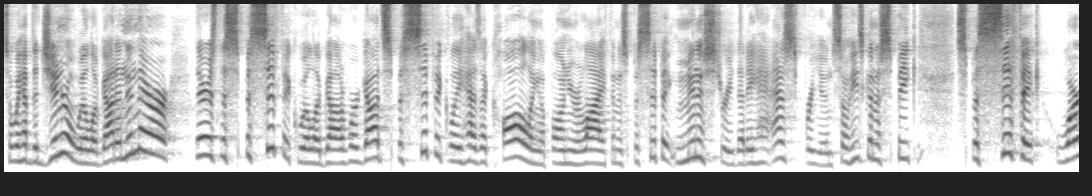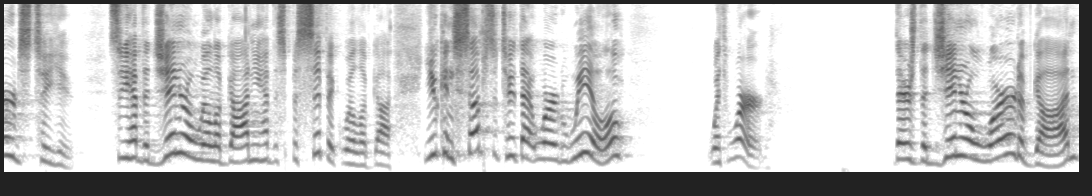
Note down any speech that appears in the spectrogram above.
So we have the general will of God, and then there, are, there is the specific will of God, where God specifically has a calling upon your life and a specific ministry that He has for you. And so He's going to speak specific words to you. So you have the general will of God and you have the specific will of God. You can substitute that word will with word. There's the general word of God,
